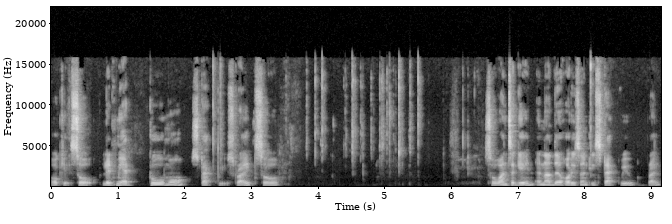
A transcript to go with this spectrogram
Okay so let me add two more stack views right? So so once again another horizontal stack view right?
